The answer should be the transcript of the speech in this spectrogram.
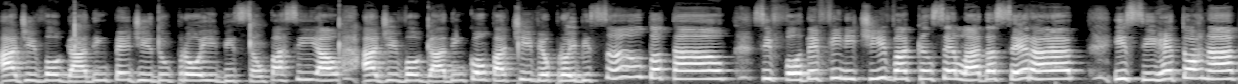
advogado impedido, proibição parcial advogado incompatível, proibição total. Se for definitiva, cancelada será. E se retornar,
